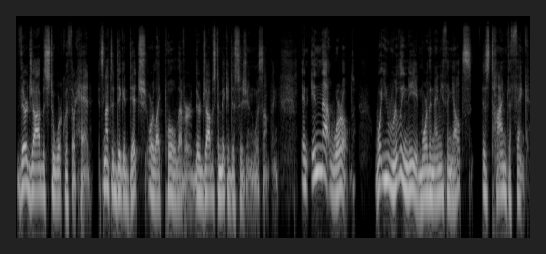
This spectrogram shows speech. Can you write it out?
Their job is to work with their head. It's not to dig a ditch or like pull a lever. Their job is to make a decision with something. And in that world, what you really need more than anything else is time to think,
